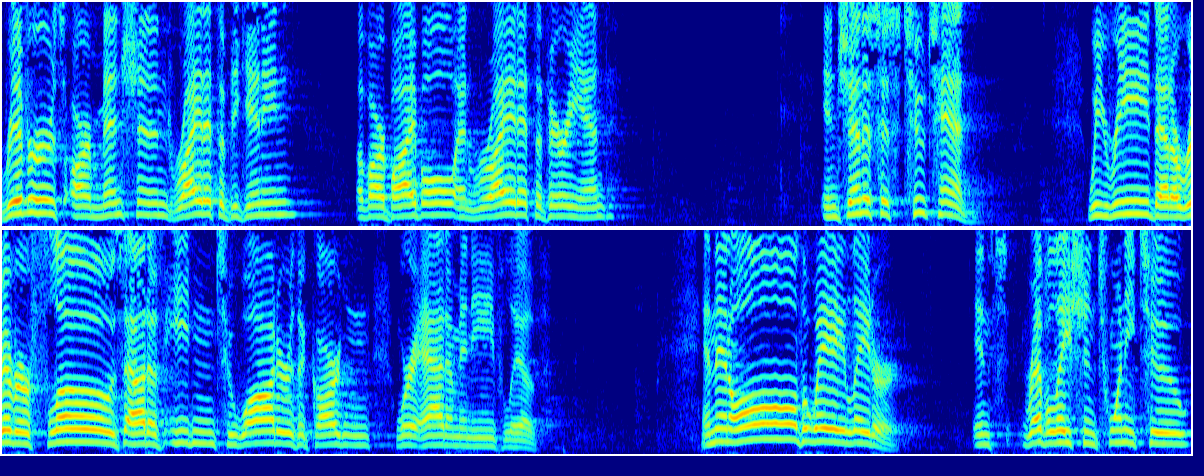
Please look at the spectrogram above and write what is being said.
Rivers are mentioned right at the beginning of our Bible and right at the very end. In Genesis 2:10, we read that a river flows out of Eden to water the garden where Adam and Eve live. And then all the way later, in Revelation 22,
